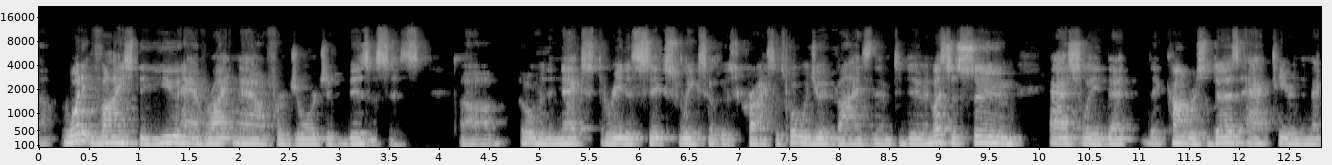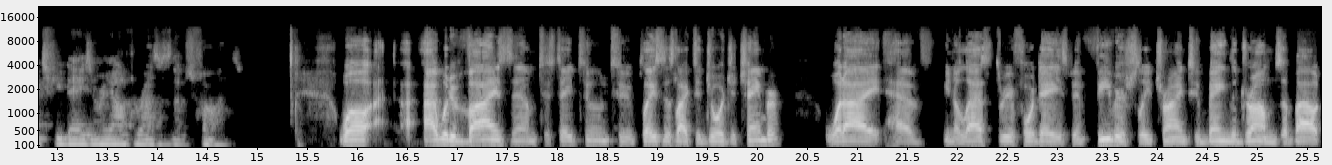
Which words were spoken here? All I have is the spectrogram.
Uh, what advice do you have right now for Georgia businesses uh, over the next three to six weeks of this crisis? What would you advise them to do? And let's assume, Ashley, that, that Congress does act here in the next few days and reauthorizes those funds. Well, I would advise them to stay tuned to places like the Georgia Chamber. What I have, you know, last three or four days been feverishly trying to bang the drums about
